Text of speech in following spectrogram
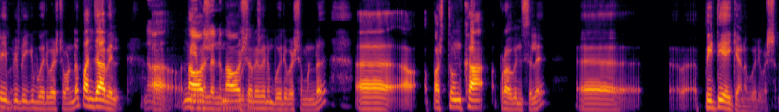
P P പിക്ക് ഭൂരിപക്ഷമുണ്ട്. പഞ്ചാബിൽ നവാസ് ഷെറീഫിനും ഭൂരിപക്ഷമുണ്ട്. പഷ്തൂൺഖ പ്രൊവിൻസിൽ പി ടി ഐക്കാണ് ഭൂരിപക്ഷം.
